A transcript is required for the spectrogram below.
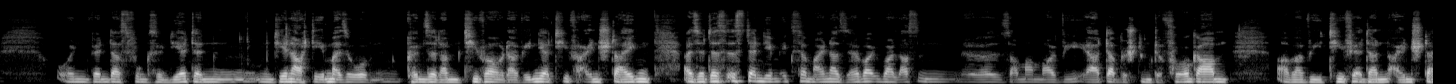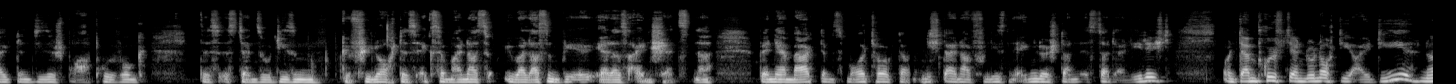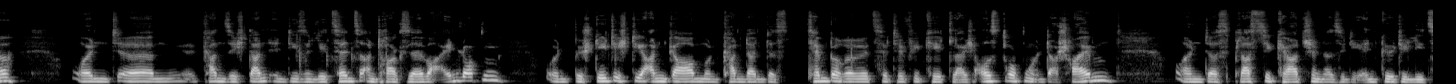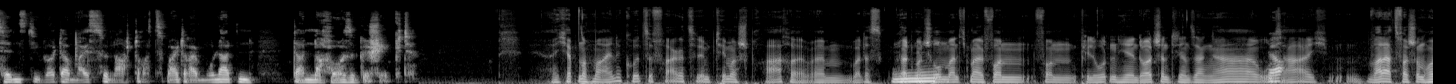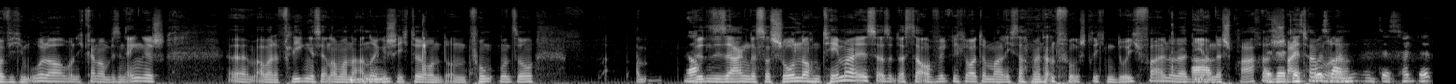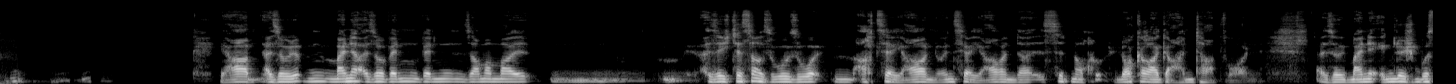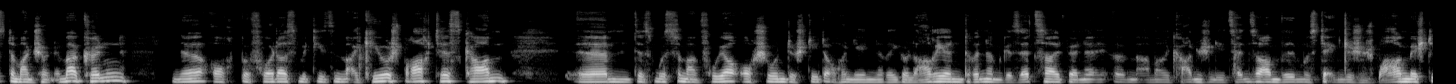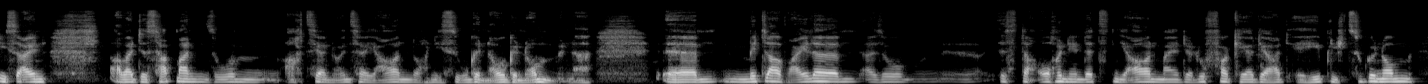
Und wenn das funktioniert, dann und je nachdem, also können sie dann tiefer oder weniger tief einsteigen. Also das ist dann dem Examiner selber überlassen, äh, sagen wir mal, wie er hat da bestimmte Vorgaben, aber wie tief er dann einsteigt in diese Sprachprüfung, das ist dann so diesem Gefühl auch des Examiners überlassen, wie er das einschätzt. Ne? Wenn er merkt im Smalltalk, da nicht einer fließend Englisch, dann ist das erledigt. Und dann prüft er nur noch die ID. Ne? Und ähm, kann sich dann in diesen Lizenzantrag selber einloggen und bestätigt die Angaben und kann dann das Temporary Certificate gleich ausdrucken und unterschreiben. Und das Plastikkärtchen, also die endgültige Lizenz, die wird dann meist so nach zwei, drei Monaten dann nach Hause geschickt. Ich habe noch mal eine kurze Frage zu dem Thema Sprache, ähm, weil das hört man mhm. schon manchmal von, von Piloten hier in Deutschland, die dann sagen, ah, USA, ja. ich war da zwar schon häufig im Urlaub und ich kann auch ein bisschen Englisch, ähm, aber das Fliegen ist ja nochmal eine andere mhm. Geschichte und, und Funken und so. Ähm, ja. Würden Sie sagen, dass das schon noch ein Thema ist? Also, dass da auch wirklich Leute mal, ich sag mal in Anführungsstrichen, durchfallen oder die ja. an der Sprache also scheitern? Das man, das ja, also meine, also wenn, wenn, sagen wir mal, also ich das noch so, so in 80er Jahren, 90er Jahren, da ist es noch lockerer gehandhabt worden. Also ich meine, Englisch musste man schon immer können ne, auch bevor das mit diesem ICAO-Sprachtest kam. Ähm, das musste man früher auch schon, das steht auch in den Regularien drin im Gesetz halt, wer eine ähm, amerikanische Lizenz haben will, muss der englischen Sprache mächtig sein. Aber das hat man so im 80er, 90er Jahren noch nicht so genau genommen. Ne? Ähm, mittlerweile, also äh, ist da auch in den letzten Jahren mein, der Luftverkehr, der hat erheblich zugenommen.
